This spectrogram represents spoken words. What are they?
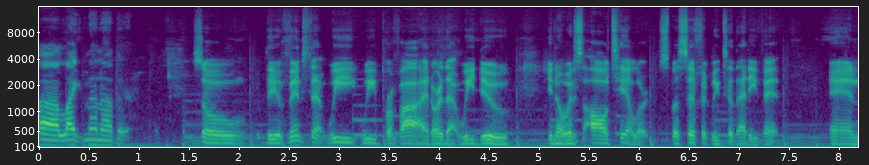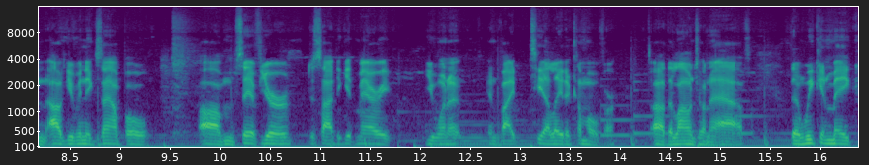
uh, like none other. So the events that we we provide or that we do, you know, it's all tailored specifically to that event. And I'll give you an example. Um, say if you're decide to get married, you want to invite TLA to come over, uh, the lounge on the Ave, then we can make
